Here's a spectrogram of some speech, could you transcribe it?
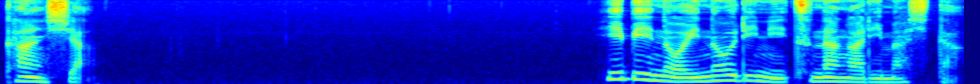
感謝。日々の祈りにつながりました。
